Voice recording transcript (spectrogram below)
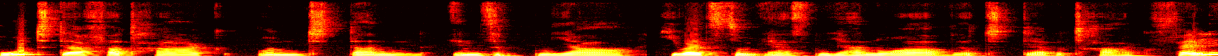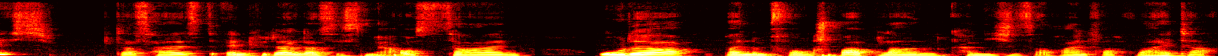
ruht der Vertrag und dann im siebten Jahr, jeweils zum 1. Januar, wird der Betrag fällig. Das heißt, entweder lasse ich es mir auszahlen oder bei einem Fondssparplan kann ich es auch einfach weiter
